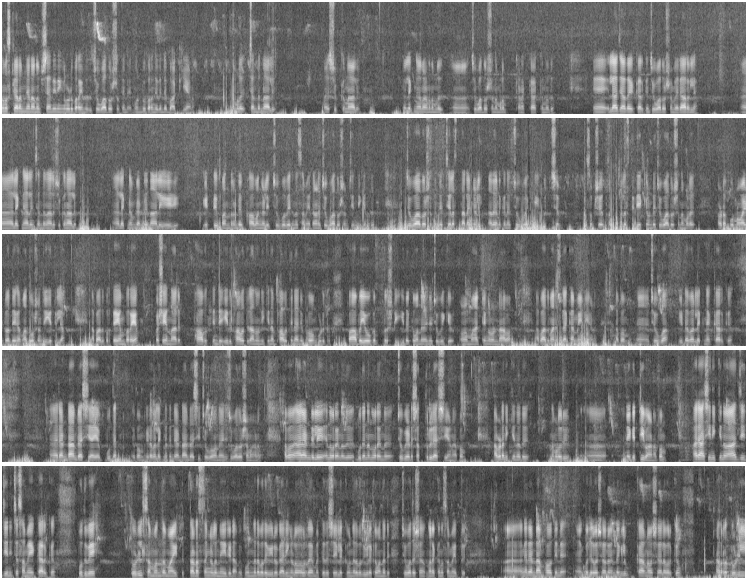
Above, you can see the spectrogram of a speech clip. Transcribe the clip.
നമസ്കാരം ഞാൻ അനൂപ് ശാന്തി. നിങ്ങളോട് പറയുന്നത് ചൊവ്വാദോഷത്തിന്റെ മുൻപ് പറഞ്ഞതിന്റെ ബാക്കിയാണ്. നമ്മൾ ചന്ദ്രനാല് ശുക്രനാല് ലഗ്നാലാണ് നമ്മൾ ചൊവ്വാദോഷം നമ്മൾ കണക്കാക്കുന്നത്. എല്ലാ ജാതകക്കാർക്കും ചൊവ്വാദോഷം വരാറില്ല. ലഗ്നാലും ചന്ദ്രനാലും ശുക്രനാലും ലഗ്നം രണ്ട് നാല് ഏഴ് എട്ട് പന്ത്രണ്ട് ഭാവങ്ങളിൽ ചൊവ്വ വരുന്ന സമയത്താണ് ചൊവ്വാദോഷം ചിന്തിക്കുന്നത്. ചൊവ്വാദോഷത്തിന്റെ ചില സ്ഥലങ്ങളിൽ അത് കണക്കിന് ചൊവ്വയ്ക്ക് ഉച്ചം സ്വക്ഷേത്രം ചില സ്ഥിതിയൊക്കെ ഉണ്ട്. ചൊവ്വാദോഷം നമ്മൾ അവിടെ പൂർണമായിട്ടും അദ്ദേഹം ആ ദോഷം ചെയ്യത്തില്ല. അപ്പോൾ അത് പ്രത്യേകം പറയാം. പക്ഷേ എന്നാലും ഭാവത്തിന്റെ ഏത് ഭാവത്തിലാണോ നിൽക്കുന്ന ഭാവത്തിന്റെ അനുഭവം കൊടുക്കും. പാപയോഗം ദൃഷ്ടി ഇതൊക്കെ വന്നു കഴിഞ്ഞാൽ ചൊവ്വയ്ക്ക് മാറ്റങ്ങൾ ഉണ്ടാവാം അപ്പോൾ അത് മനസ്സിലാക്കാൻ വേണ്ടിയാണ്. അപ്പം ചൊവ്വ ഇടവ ലഗ്നക്കാർക്ക് രണ്ടാം രാശിയായ ബുധൻ ഇപ്പം ഇടവ ലഗ്നത്തിന്റെ രണ്ടാം രാശി ചൊവ്വ വന്നു കഴിഞ്ഞാൽ ചൊവ്വദോഷമാണ്. അപ്പം ആ രണ്ടിൽ എന്ന് പറയുന്നത് ബുധൻ എന്ന് പറയുന്നത് ചൊവ്വയുടെ ശത്രു രാശിയാണ്. അപ്പം അവിടെ നിൽക്കുന്നത് നമ്മളൊരു നെഗറ്റീവാണ്. അപ്പം ആ രാശി നിൽക്കുന്ന ആ ജനിച്ച സമയക്കാർക്ക് പൊതുവേ തൊഴിൽ സംബന്ധമായിട്ട് തടസ്സങ്ങൾ നേരിടാം. ഇപ്പോൾ ഉന്നത പദവിയിലോ കാര്യങ്ങളോ അവരുടെ മറ്റ് ദശയിലൊക്കെ ഉന്നത പദവിയിലൊക്കെ വന്നിട്ട് ചൊവ്വാദശ നടക്കുന്ന സമയത്ത് അങ്ങനെ രണ്ടാം ഭാവത്തിന്റെ ഗോചരവശാലോ എന്തെങ്കിലും കാരണവശാൽ അവർക്ക് അവരുടെ തൊഴിൽ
